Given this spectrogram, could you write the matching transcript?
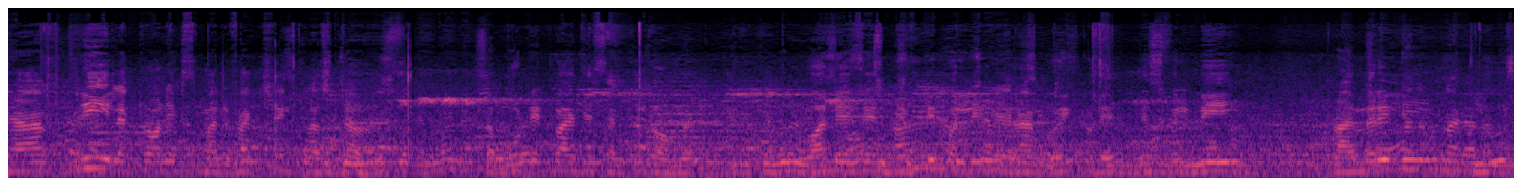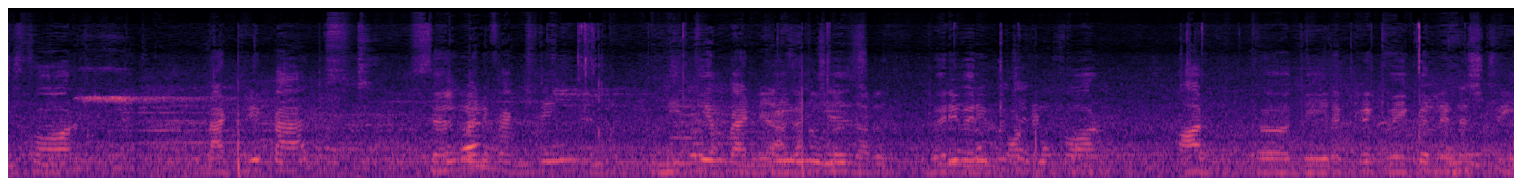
Have three electronics manufacturing clusters supported by the central government. One is in Bhimtipalli where I am going today. This will be primarily used for battery packs, cell manufacturing, lithium battery, which is very very important for our uh, the electric vehicle industry,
